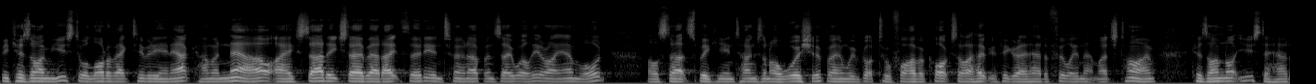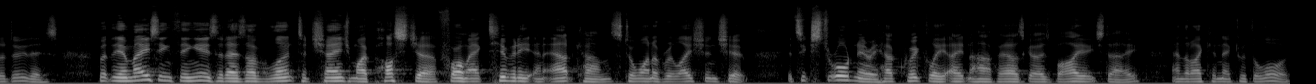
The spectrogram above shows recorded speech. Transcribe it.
because I'm used to a lot of activity and outcome. And now I start each day about 8.30 and turn up and say, well, here I am, Lord. I'll start speaking in tongues and I'll worship. And we've got till five o'clock, so I hope you figure out how to fill in that much time because I'm not used to how to do this. But the amazing thing is that as I've learnt to change my posture from activity and outcomes to one of relationship, it's extraordinary how quickly eight and a half hours goes by each day and that I connect with the Lord.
